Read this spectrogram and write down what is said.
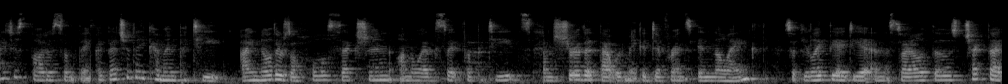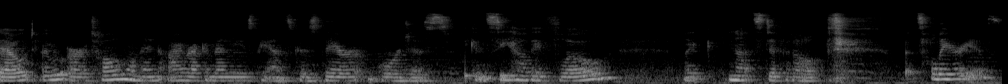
I just thought of something. I bet you they come in petite. I know there's a whole section on the website for petites. I'm sure that that would make a difference in the length. So if you like the idea and the style of those, check that out. If you are a tall woman, I recommend these pants because they're gorgeous. You can see how they flow, like not stiff at all. That's hilarious.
